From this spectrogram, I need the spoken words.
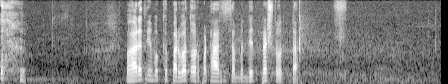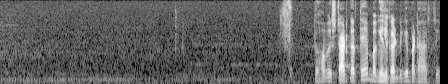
भारत के मुख्य पर्वत और पठार से संबंधित प्रश्न तो हम स्टार्ट करते हैं बघेलखंड के पठार से।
